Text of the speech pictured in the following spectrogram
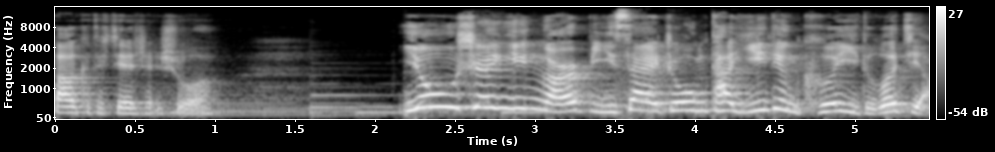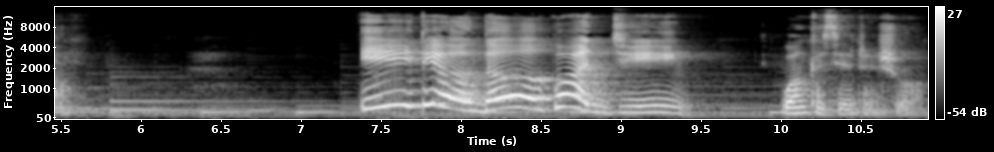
巴克特先生说。优生婴儿比赛中，他一定可以得奖，一定得冠军。王克先生说：“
